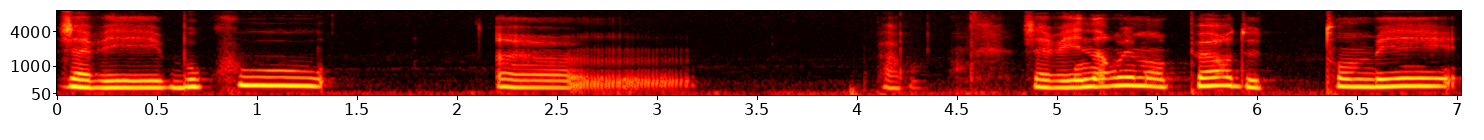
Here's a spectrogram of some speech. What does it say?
j'avais beaucoup euh, J'avais énormément peur de tomber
